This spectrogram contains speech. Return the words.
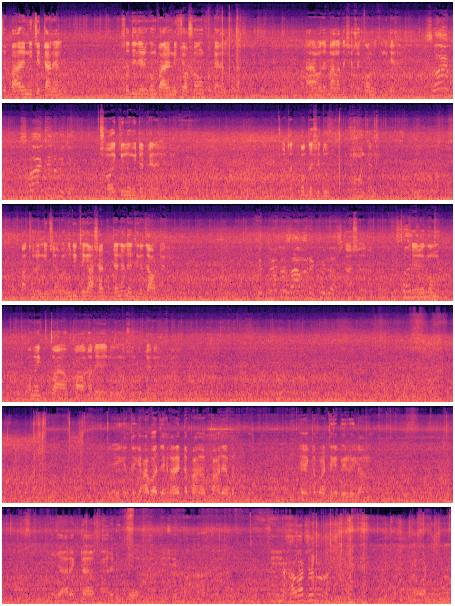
যে পাহাড়ের নিচে টানেল সৌদিতে এরকম পাহাড়ের নিচে অসংখ্য টানেল করা। আর আমাদের বাংলাদেশে আছে কর্ণফুলি টানেল। ছয় কিলোমিটার। টানেল এটা। অর্থাৎ পদ্মা সেতুর সমান টানেল। পাথরের নিচে। আবার ওদিক থেকে আসার টানেল এ থেকে যাওয়ার টানেল। এরকম অনেক পা- পাহাড়ে এরকম অসংখ্য টানেল করা তো এইখান থেকে আবার দেখেন আরেকটা পাহাড়, পাহাড়ে আমরা ঢুকবো। এই একটা পাহাড় থেকে বের হইলাম। এই যে আরেকটা পাহাড়ে ঢুকবো। এই সেই পাহাড়। এই কিলোমিটার। হাওয়ার জন্য না। আবার ঢুকলাম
